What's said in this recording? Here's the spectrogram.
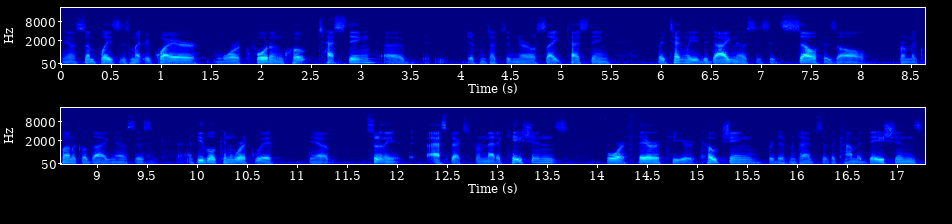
you know, some places might require more quote unquote testing of different types of neuropsych testing, but technically the diagnosis itself is all from a clinical diagnosis. Okay. And people can work with, you know, certainly aspects from medications, for therapy or coaching, for different types of accommodations,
